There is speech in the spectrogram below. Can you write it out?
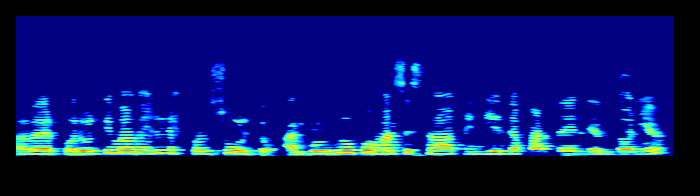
A ver, por última vez les consulto. ¿Algún grupo más estaba pendiente aparte del de Antonia?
